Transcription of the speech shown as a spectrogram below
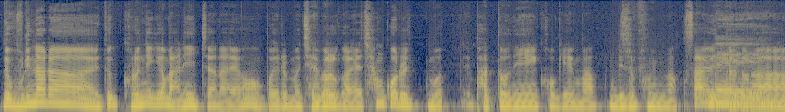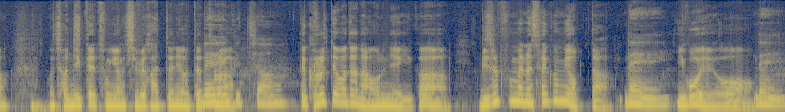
근데 우리나라에도 그런 얘기가 많이 있잖아요. 뭐 예를 들면 재벌가의 창고를 뭐 봤더니 거기에 막 미술품이 막 쌓여 네. 있다더라. 뭐 전직 대통령 집에 갔더니 어땠더라. 네, 그렇죠. 근데 그럴 때마다 나오는 얘기가 미술품에는 세금이 없다. 네. 이거예요. 네.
